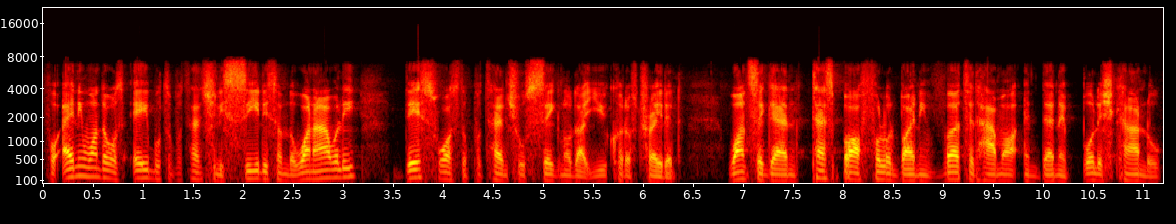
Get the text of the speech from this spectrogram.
For anyone that was able to potentially see this on the one hourly, this was the potential signal that you could have traded. Once again, test bar followed by an inverted hammer and then a bullish candle.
